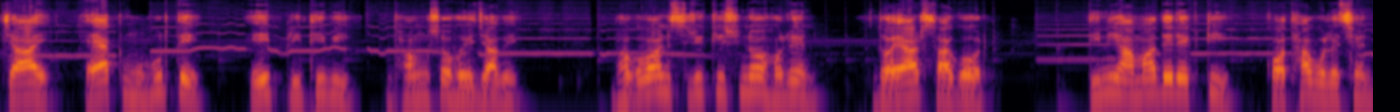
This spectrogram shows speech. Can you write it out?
চায়, এক মুহূর্তে এই পৃথিবী ধ্বংস হয়ে যাবে। ভগবান শ্রীকৃষ্ণ হলেন দয়ার সাগর। তিনি আমাদের একটি কথা বলেছেন।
